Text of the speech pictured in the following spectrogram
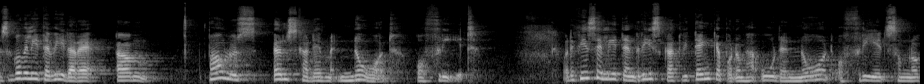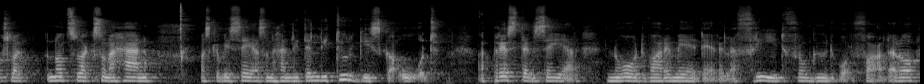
Så går vi lite vidare. Um, Paulus önskar dem nåd och frid. Och det finns en liten risk att vi tänker på de här orden nåd och frid som något slags, något slags såna här, vad ska vi säga, såna här lite liturgiska ord. Att prästen säger nåd vare med er eller frid från Gud vår Fader. Och,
